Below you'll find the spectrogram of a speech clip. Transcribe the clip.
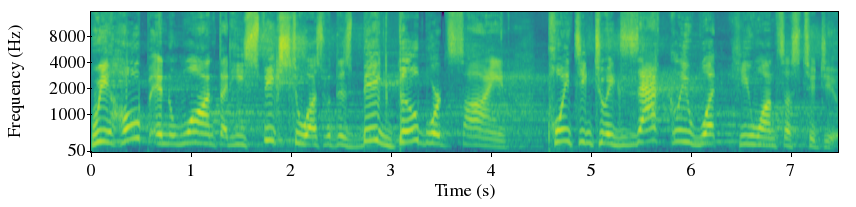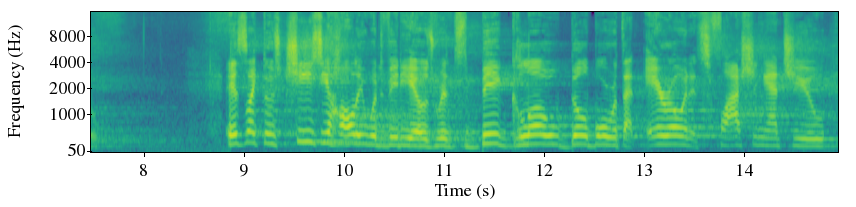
We hope and want that He speaks to us with this big billboard sign pointing to exactly what He wants us to do. It's like those cheesy Hollywood videos where it's big glow billboard with that arrow and it's flashing at you.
